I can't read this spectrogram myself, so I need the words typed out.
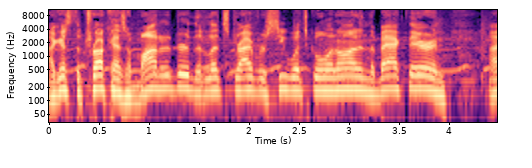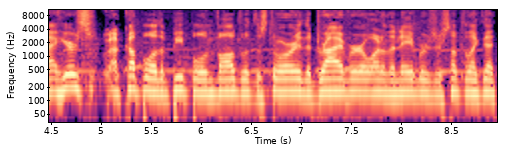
I guess the truck has a monitor that lets drivers see what's going on in the back there. And uh, here's a couple of the people involved with the story the driver, one of the neighbors, or something like that.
